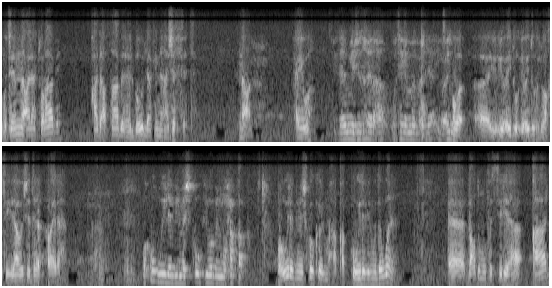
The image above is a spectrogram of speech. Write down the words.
متيمم على تراب قد أصابها البول لكنها جفت. نعم. أيوة. إذا لم يجد غيرها وتيمم عليها يعيد. هو آه، يعيد يعيده الوقت إذا وجد غيرها. وأول بالمشكوك وبالمحقق. وأول بالمشكوك والمحقق. أول بالمدونة. آه، بعض مفسريها قال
